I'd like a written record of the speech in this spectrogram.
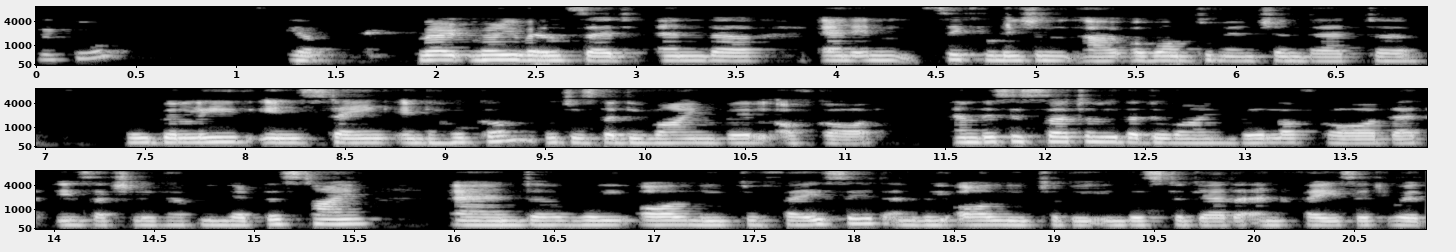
before yeah very, very well said. And uh, and in Sikh religion, I, I want to mention that uh, we believe in staying in the hukam, which is the divine will of God. And this is certainly the divine will of God that is actually happening at this time. And uh, we all need to face it, and we all need to be in this together and face it with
